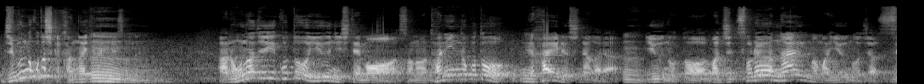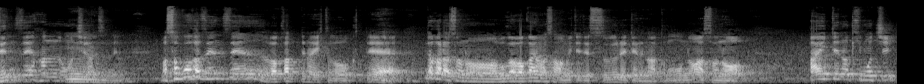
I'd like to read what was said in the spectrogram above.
自分のことしか考えてないんですよね、あの同じことを言うにしてもその他人のことに配慮しながら言うのと、まあ、それはないまま言うのじゃ全然反応も違うんですよね、まあ、そこが全然分かってない人が多くてだからその僕は若山さんを見てて優れてるなと思うのはその相手の気持ち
